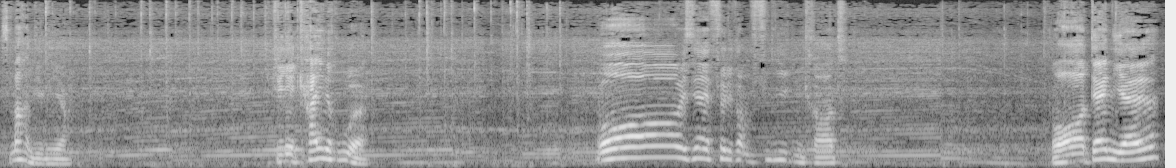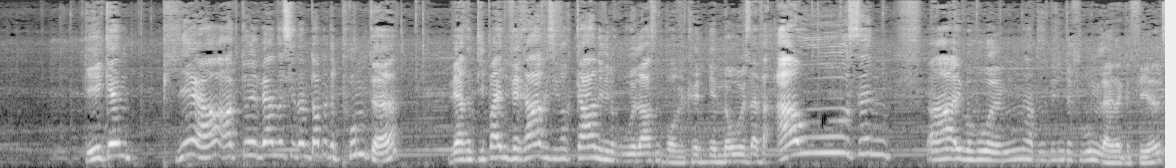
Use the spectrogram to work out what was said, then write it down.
Was machen die denn hier? Die kriegen hier keine Ruhe. Oh, wir sind ja völlig am Fliegen gerade. Oh, Daniel. Gegen Pierre. Aktuell wären das hier dann doppelte Punkte. Während die beiden Ferraris noch gar nicht in Ruhe lassen. Boah, wir könnten hier Norris einfach außen ah, überholen. Hat ein bisschen der Schwung leider gefehlt.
